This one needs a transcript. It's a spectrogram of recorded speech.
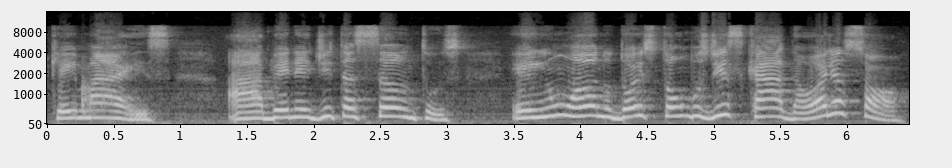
Quem mais? A Benedita Santos. Em um ano, dois tombos de escada. Olha só.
